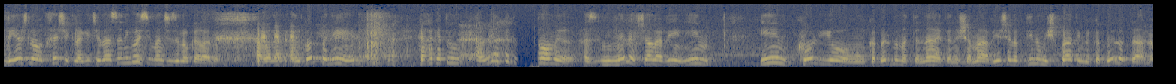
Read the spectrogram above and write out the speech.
ויש לו עוד חשק להגיד שלא עשה ניגוי, סימן שזה לא קרה לו. אבל על, כל פנים, ככה כתוב, הרי הכתוב אומר, אז ממילא אפשר להבין, אם, אם כל יום הוא מקבל במתנה את הנשמה ויש עליו דין ומשפט אם לקבל אותה, לא.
